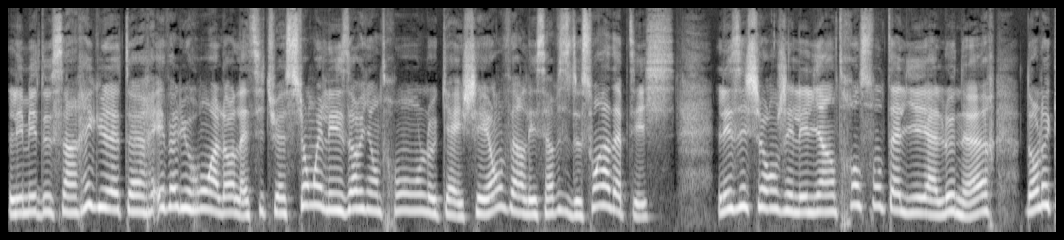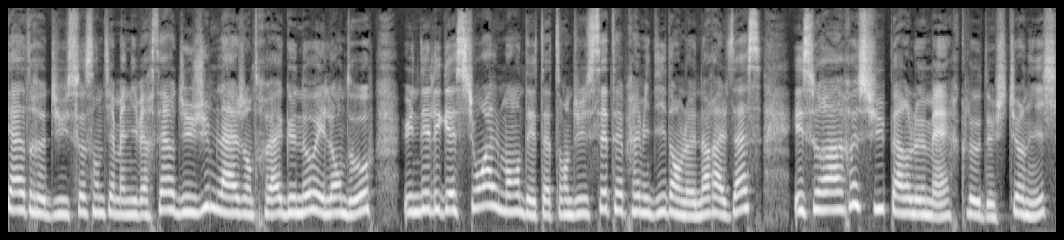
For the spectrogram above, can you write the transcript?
Les médecins régulateurs évalueront alors la situation et les orienteront, le cas échéant, vers les services de soins adaptés. Les échanges et les liens transfrontaliers à l'honneur dans le cadre du 60e anniversaire du jumelage entre Haguenau et une délégation allemande est attendue cet après-midi dans le Nord-Alsace et sera reçue par le maire Claude Sturny.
